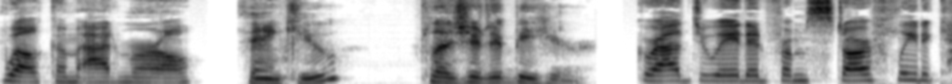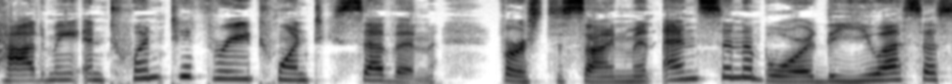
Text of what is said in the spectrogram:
Welcome, Admiral. Thank you. Pleasure to be here. Graduated from Starfleet Academy in 2327. First assignment ensign aboard the USS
